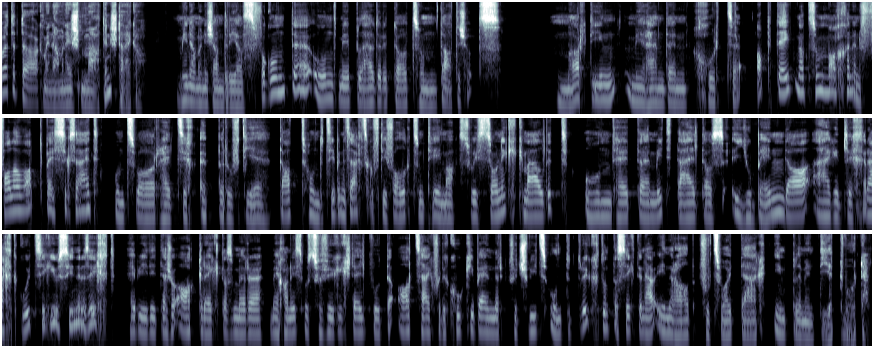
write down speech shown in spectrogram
Guten Tag, mein Name ist Martin Steiger. Mein Name ist Andreas Vogunten und wir plaudern hier zum Datenschutz. Martin, wir haben einen kurzen Update noch zu machen, ein Follow-up besser gesagt. Und zwar hat sich jemand auf die DAT 167, auf die Folge zum Thema Swiss Sonic gemeldet und hat äh, mitteilt, dass Jubenda eigentlich recht gut sei aus seiner Sicht. Habe ich dort auch schon angeregt, dass man einen Mechanismus zur Verfügung stellt, der die Anzeige der Cookie-Banner für die Schweiz unterdrückt und das ist dann auch innerhalb von zwei Tagen implementiert worden.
